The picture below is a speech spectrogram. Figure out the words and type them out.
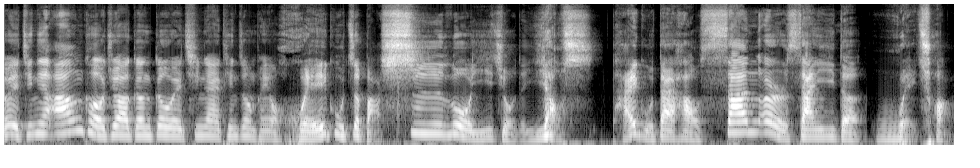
所以今天 Uncle 就要跟各位亲爱的听众朋友回顾这把失落已久的钥匙——排骨代号三二三一的尾创，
